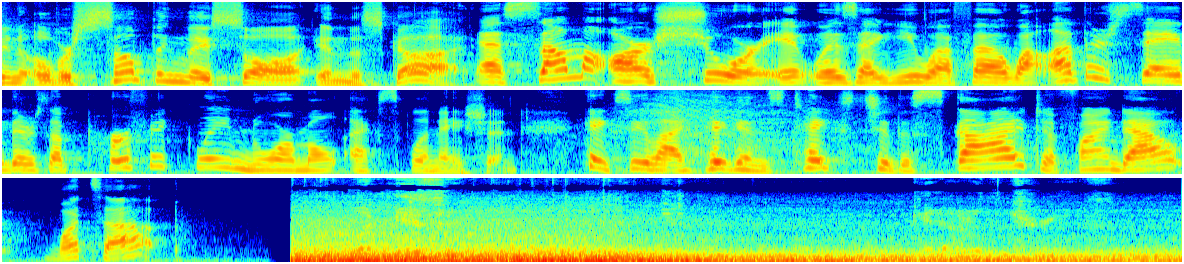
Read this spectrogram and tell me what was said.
over something they saw in the sky. Some are sure it was a UFO, while others say there's a perfectly normal explanation. KAKE's Eli Higgins takes to the sky to find out what's up. What is it? Get out of the trees.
